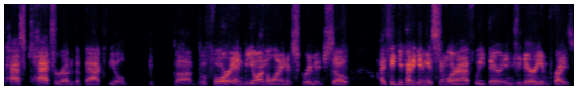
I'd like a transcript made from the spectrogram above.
pass catcher out of the backfield uh, before and beyond the line of scrimmage. So I think you're kind of getting a similar athlete there in Jadarian Price.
